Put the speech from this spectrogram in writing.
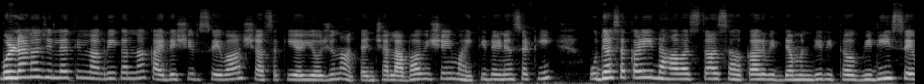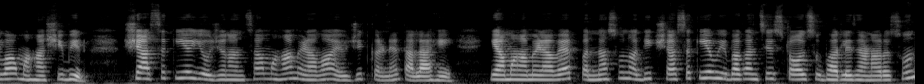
बुलढाणा जिल्ह्यातील नागरिकांना कायदेशीर सेवा शासकीय योजना त्यांच्या लाभाविषयी माहिती देण्यासाठी उद्या सकाळी दहा वाजता सहकार विद्यामंदिर इथं विधी सेवा महाशिबिर शासकीय योजनांचा महामेळावा आयोजित करण्यात आला आहे. या महामेळाव्यात पन्नासहून अधिक शासकीय विभागांचे स्टॉल्स उभारले जाणार असून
